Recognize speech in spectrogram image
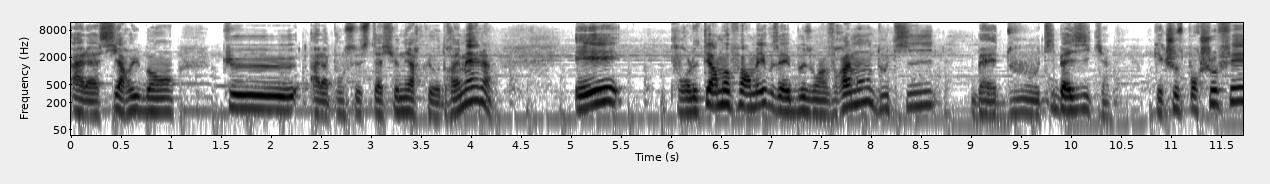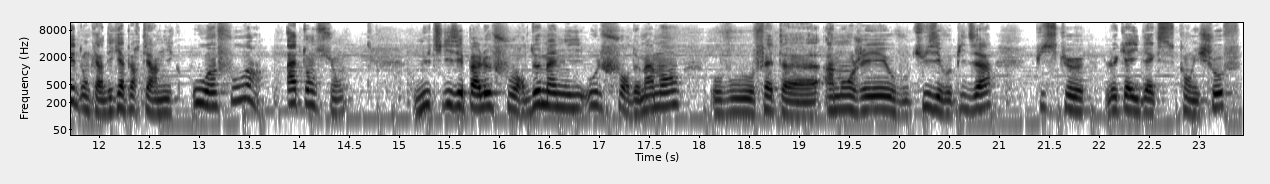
à la scie à ruban que à la ponceuse stationnaire que au Dremel. Et pour le thermoformer, vous avez besoin vraiment d'outils ben, d'outils basiques. Quelque chose pour chauffer, donc un décapeur thermique ou un four. Attention, n'utilisez pas le four de mamie ou le four de maman, où vous faites euh, à manger, où vous cuisez vos pizzas, puisque le Kydex, quand il chauffe,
